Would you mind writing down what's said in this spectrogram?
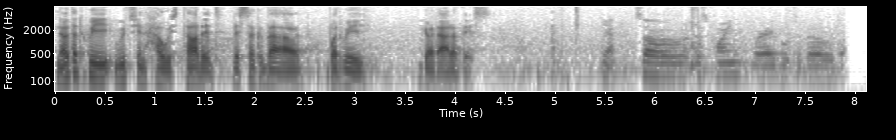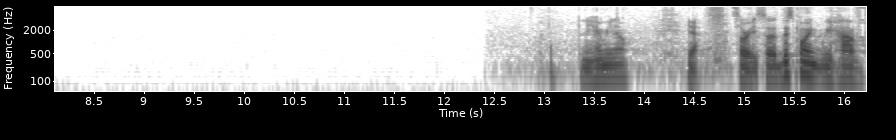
Now that we, we've seen how we started, let's talk about what we got out of this. Yeah, so at this point, we're able to build Can you hear me now? Yeah, sorry. So at this point, we have,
